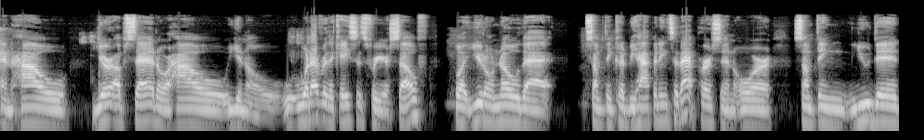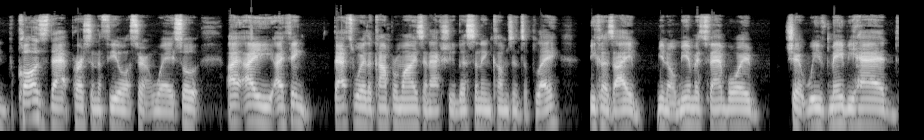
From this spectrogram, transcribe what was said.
and how you're upset or how you know whatever the case is for yourself but you don't know that something could be happening to that person or something you did caused that person to feel a certain way. So I, I I think that's where the compromise and actually listening comes into play because I you know me and Miss Fanboy shit we've maybe had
